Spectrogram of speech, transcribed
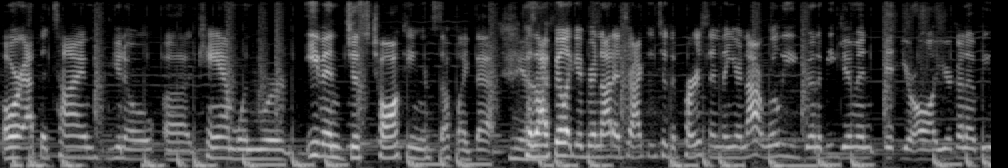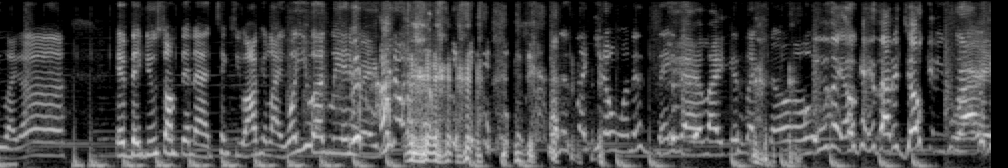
or at the time, you know, uh Cam when we were even just talking and stuff like that. Because I feel like if you're not attracted to the person, then you're not really gonna be giving it your all. You're gonna be like, uh, if they do something that ticks you off, you're like, well, you ugly anyway. You know, yeah. but it's like you don't want to say that. Like it's like no, It's like, okay, it's not a joke anymore. right?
